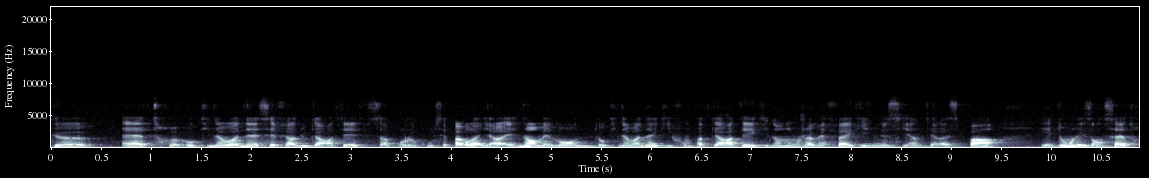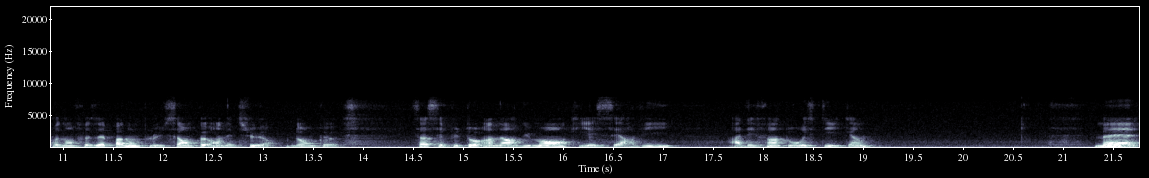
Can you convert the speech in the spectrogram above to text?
que être okinawanais c'est faire du karaté, ça pour le coup c'est pas vrai. Il y a énormément d'okinawanais qui font pas de karaté, qui n'en ont jamais fait, qui ne s'y intéressent pas et dont les ancêtres n'en faisaient pas non plus. Ça on peut en être sûr. Donc euh, ça c'est plutôt un argument qui est servi à des fins touristiques. Hein. Mais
